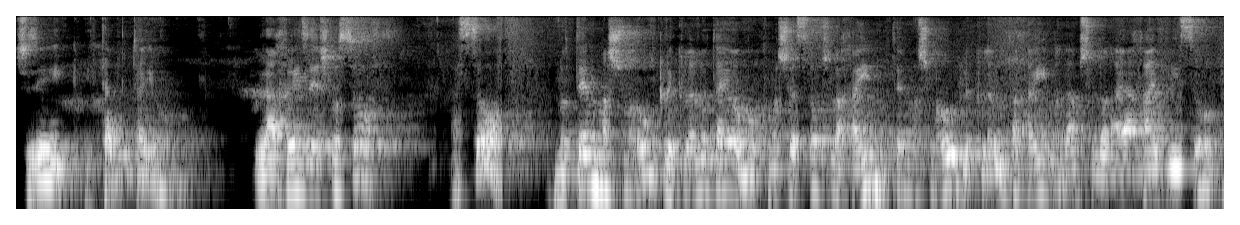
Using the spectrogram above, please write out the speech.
שזה התהוות היום, ואחרי זה יש לו סוף. הסוף נותן משמעות לכללות היום, או כמו שהסוף של החיים נותן משמעות לכללות החיים, אדם שלא היה חי בלי סוף.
